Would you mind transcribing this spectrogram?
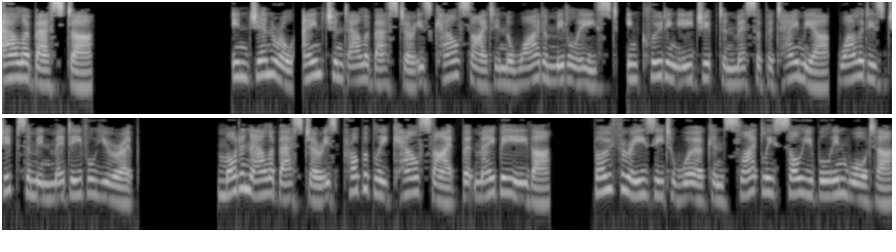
alabaster. In general, ancient alabaster is calcite in the wider Middle East, including Egypt and Mesopotamia, while it is gypsum in medieval Europe. Modern alabaster is probably calcite but may be either. Both are easy to work and slightly soluble in water.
